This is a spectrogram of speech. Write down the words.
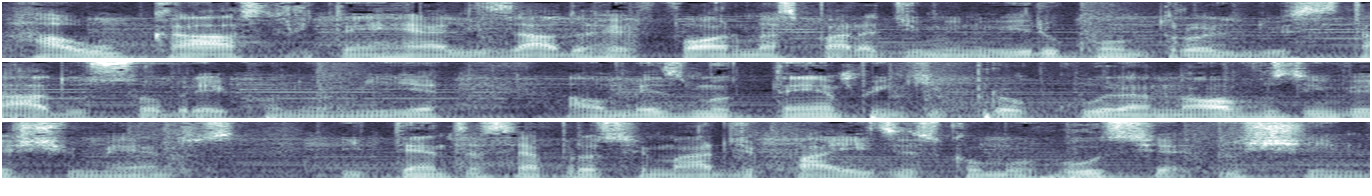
Raul Castro tem realizado reformas para diminuir o controle do Estado sobre a economia, ao mesmo tempo em que procura novos investimentos e tenta se aproximar de países como Rússia e China.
